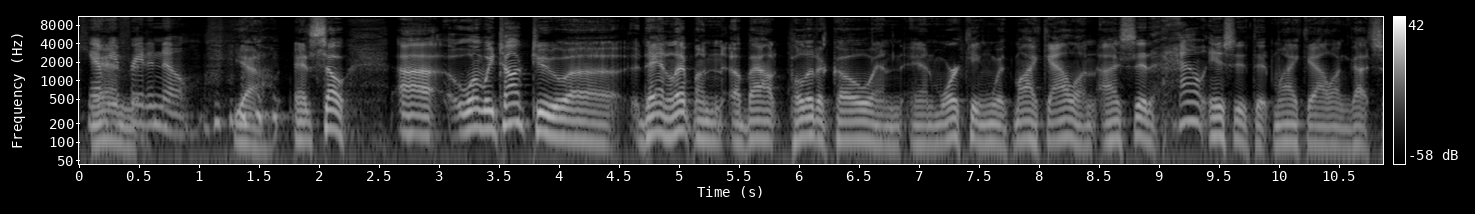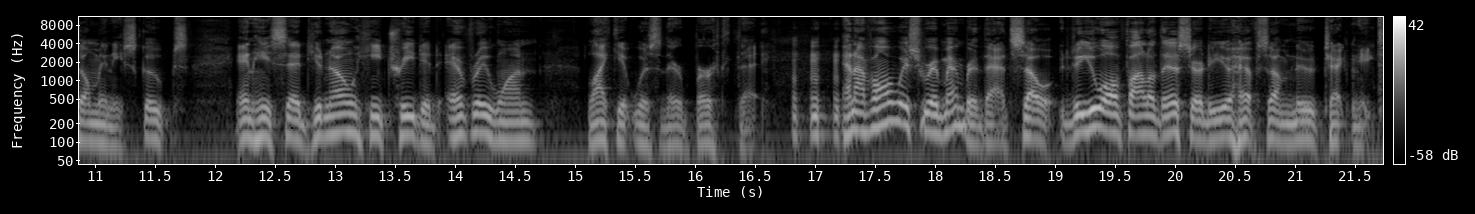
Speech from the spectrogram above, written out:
Can't and, be afraid to know. yeah. And so uh, when we talked to uh, Dan Lipman about Politico and, and working with Mike Allen, I said, How is it that Mike Allen got so many scoops? And he said, You know, he treated everyone like it was their birthday. and I've always remembered that. So do you all follow this or do you have some new technique?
